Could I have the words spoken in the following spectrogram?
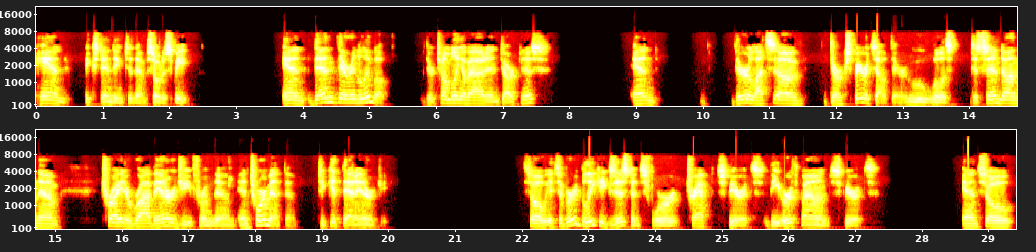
hand extending to them, so to speak. And then they're in limbo. They're tumbling about in darkness. And there are lots of dark spirits out there who will descend on them try to rob energy from them and torment them to get that energy. So it's a very bleak existence for trapped spirits, the earthbound spirits. And so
